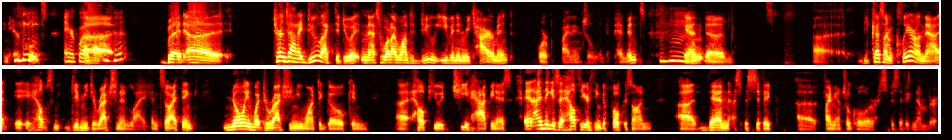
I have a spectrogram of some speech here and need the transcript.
in air quotes. Air quotes. Uh, but uh, turns out I do like to do it, and that's what I want to do, even in retirement or financial independence. Mhm. And uh, because I'm clear on that, it, it helps give me direction in life. And so I think knowing what direction you want to go can uh, help you achieve happiness. And I think it's a healthier thing to focus on uh, than a specific uh, financial goal or specific number.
